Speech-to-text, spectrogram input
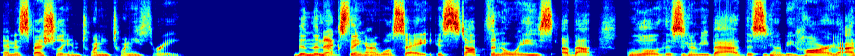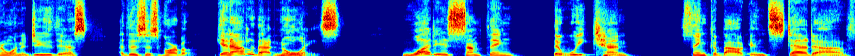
and especially in 2023. Then the next thing I will say is stop the noise about, whoa, this is going to be bad. This is going to be hard. I don't want to do this. This is horrible. Get out of that noise. What is something that we can think about instead of,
